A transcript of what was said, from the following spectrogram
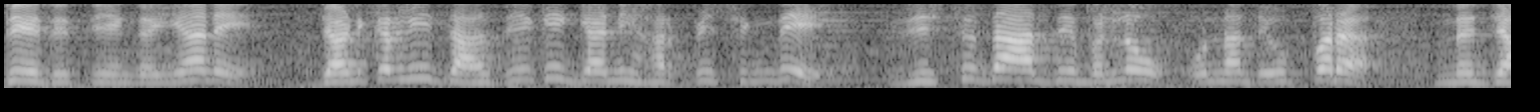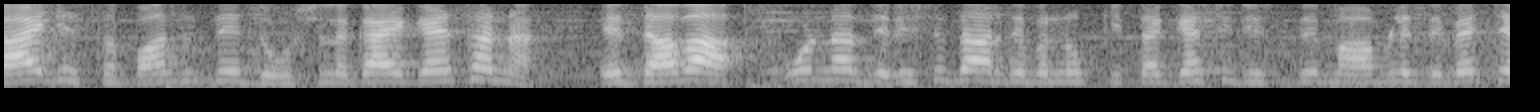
ਦੇ ਦਿੱਤੀਆਂ ਗਈਆਂ ਨੇ। ਜਾਣਕਾਰੀ ਲਈ ਦੱਸਦੀ ਹੈ ਕਿ ਗਿਆਨੀ ਹਰਪ੍ਰੀਤ ਸਿੰਘ ਦੇ ਰਿਸ਼ਤੇਦਾਰ ਦੇ ਵੱਲੋਂ ਉਹਨਾਂ ਦੇ ਉੱਪਰ ਨਜਾਇਜ਼ ਸਬੰਧ ਦੇ ਦੋਸ਼ ਲਗਾਏ ਗਏ ਸਨ। ਇਹ ਦਾਵਾ ਉਹਨਾਂ ਦੇ ਰਿਸ਼ਤੇਦਾਰ ਦੇ ਵੱਲੋਂ ਕੀਤਾ ਗਿਆ ਸੀ, ਜਿਸ ਦੇ ਮਾਮਲੇ ਦੇ ਵਿੱਚ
